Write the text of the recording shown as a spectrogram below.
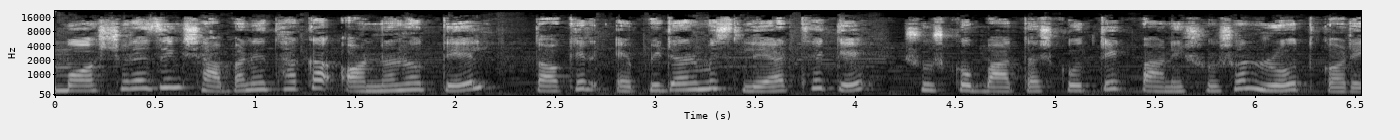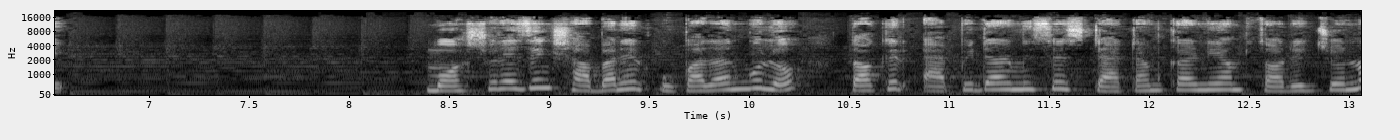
ময়শ্চারাইজিং সাবানে থাকা অন্যান্য তেল ত্বকের এপিডার্মিস লেয়ার থেকে শুষ্ক বাতাস কর্তৃক পানি শোষণ রোধ করে। ময়শ্চারাইজিং সাবানের উপাদানগুলো ত্বকের অ্যাপিডার্মিসের স্ট্যাটাম কার্নিয়াম স্তরের জন্য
